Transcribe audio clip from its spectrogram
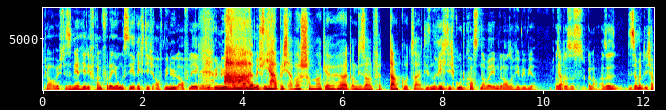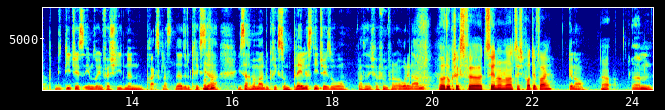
glaube ich. Das sind ja hier die Frankfurter Jungs, die richtig auf Vinyl auflegen und die Vinyls Ah, ineinander mischen. die habe ich aber schon mal gehört und die sollen verdammt gut sein. Die sind richtig gut, kosten aber eben genauso viel wie wir. Also Ja. das ist, genau. Also ich habe die DJs eben so in verschiedenen Preisklassen. Ne? Also du kriegst Mhm. ja, ich sage immer mal, du kriegst so einen Playlist-DJ so, was weiß ich, für 500 Euro den Abend. Ja, du kriegst für 10,90 Spotify. Genau. Ja. Ähm,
